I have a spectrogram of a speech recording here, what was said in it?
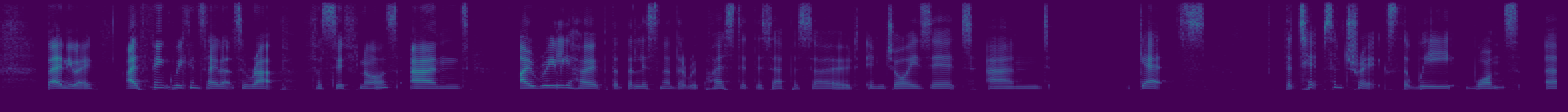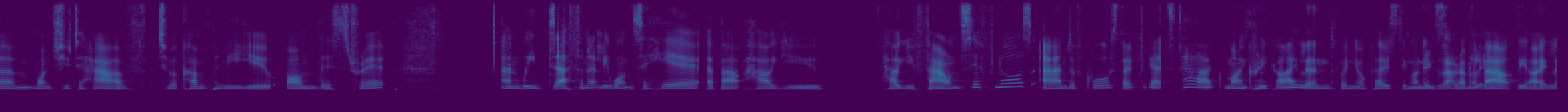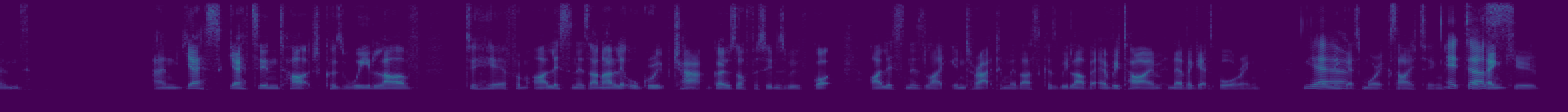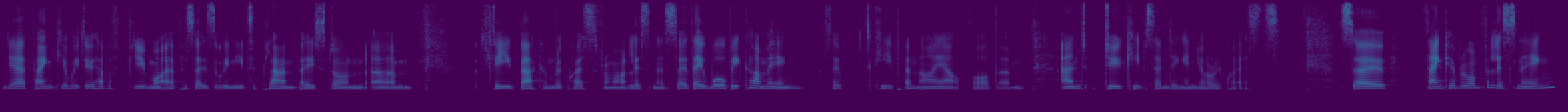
But anyway, I think we can say that's a wrap for Sifnos and I really hope that the listener that requested this episode enjoys it and gets the tips and tricks that we want um, want you to have to accompany you on this trip. And we definitely want to hear about how you how you found Sifnos, and of course, don't forget to tag My Greek Island when you're posting on Instagram about the island. And yes, get in touch because we love to hear from our listeners. And our little group chat goes off as soon as we've got our listeners like interacting with us because we love it every time. It never gets boring. Yeah. it gets more exciting. It So does. thank you. Yeah, thank you. We do have a few more episodes that we need to plan based on um, feedback and requests from our listeners. So they will be coming. So keep an eye out for them. And do keep sending in your requests. So thank you everyone for listening.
